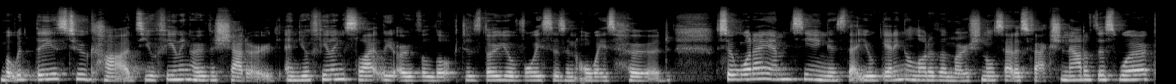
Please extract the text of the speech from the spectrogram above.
But with these two cards, you're feeling overshadowed and you're feeling slightly overlooked as though your voice isn't always heard. So, what I am seeing is that you're getting a lot of emotional satisfaction out of this work.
